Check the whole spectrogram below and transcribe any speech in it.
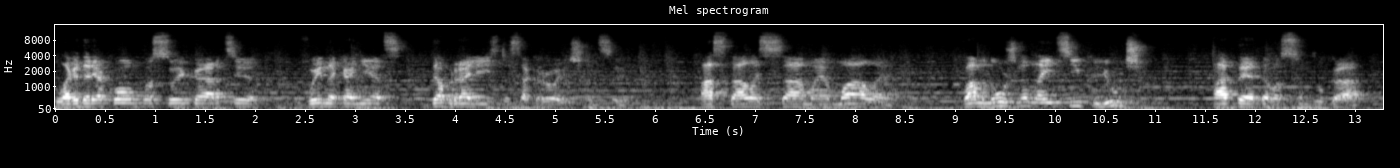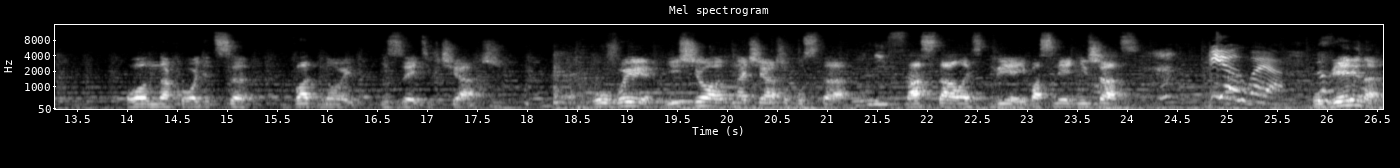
Благодаря компасу и карте вы, наконец, добрались до сокровищницы. Осталось самое малое. Вам нужно найти ключ от этого сундука. Он находится в одной из этих чаш. Увы, еще одна чаша пуста. Лиса. Осталось две и последний шанс. Первая. Уверена?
